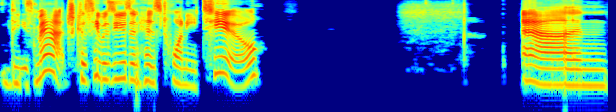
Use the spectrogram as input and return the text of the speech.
these match, because he was using his 22. And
